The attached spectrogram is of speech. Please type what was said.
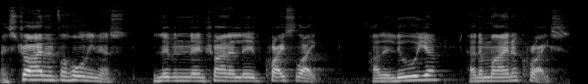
And striving for holiness, living and trying to live Christ-like. Hallelujah. Had the mind of Christ.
